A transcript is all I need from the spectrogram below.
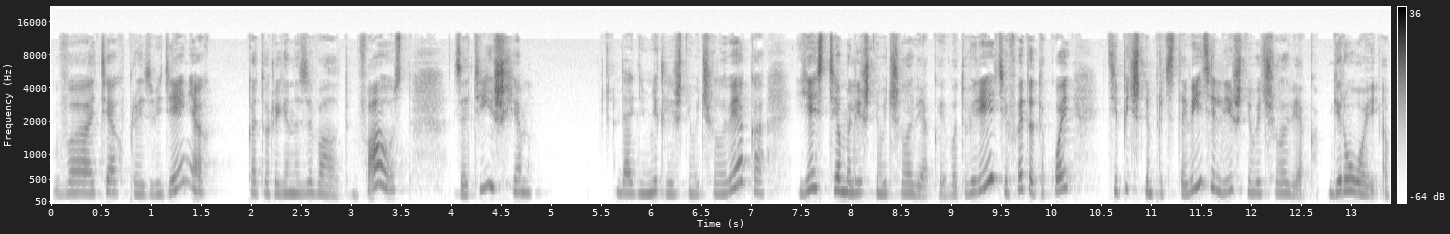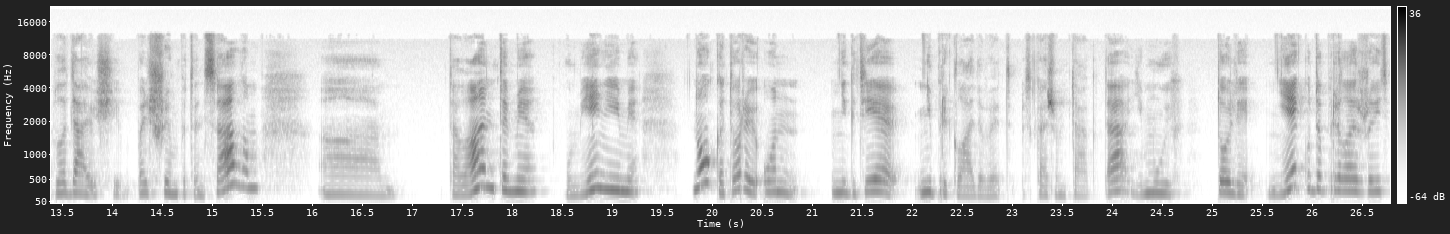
в тех произведениях, которые я называла, там, «Фауст», «Затишье», да, дневник лишнего человека, есть тема лишнего человека. И вот Веретьев — это такой типичный представитель лишнего человека. Герой, обладающий большим потенциалом, э, талантами, умениями, но который он нигде не прикладывает, скажем так. Да? Ему их то ли некуда приложить,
